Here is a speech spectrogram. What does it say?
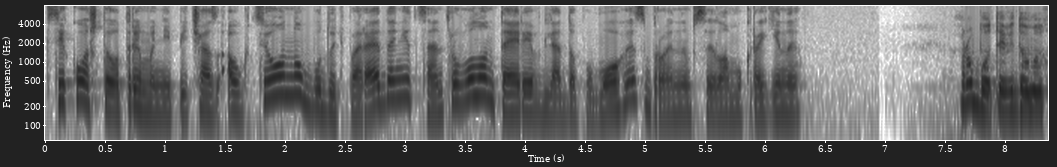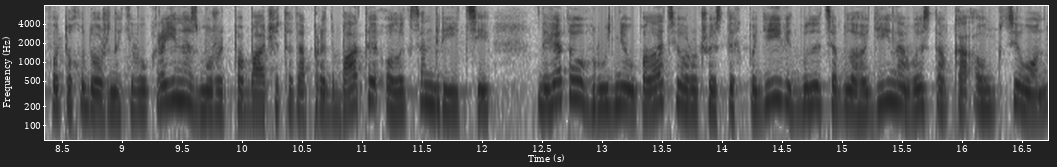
Всі кошти, отримані під час аукціону, будуть передані центру волонтерів для допомоги Збройним силам України. Роботи відомих фотохудожників України зможуть побачити та придбати олександрійці. 9 грудня у палаці урочистих подій відбудеться благодійна виставка Аукціон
